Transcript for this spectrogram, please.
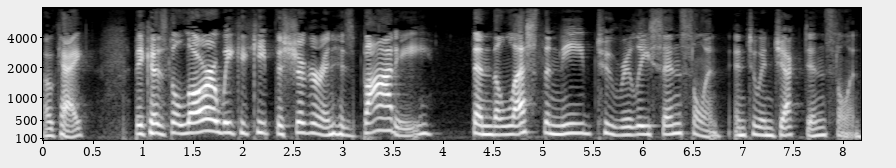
Okay? Because the lower we could keep the sugar in his body, then the less the need to release insulin and to inject insulin.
